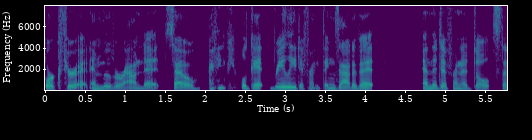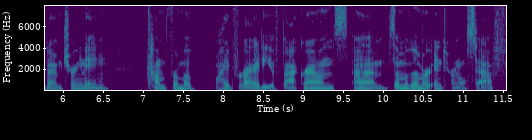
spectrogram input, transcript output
work through it and move around it? So I think people get really different things out of it. And the different adults that I'm training come from a wide variety of backgrounds. Um, some of them are internal staff.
